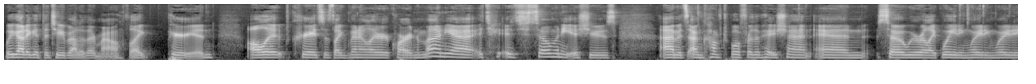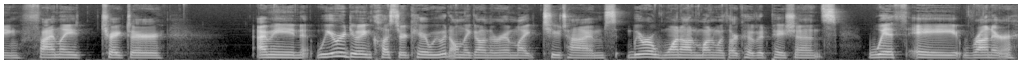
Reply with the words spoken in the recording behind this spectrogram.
we got to get the tube out of their mouth. Like period all it creates is like ventilator acquired pneumonia. It, it's so many issues. Um, it's uncomfortable for the patient. And so we were like waiting, waiting, waiting. Finally, trached her. I mean, we were doing cluster care. We would only go in the room like two times. We were one on one with our COVID patients with a runner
